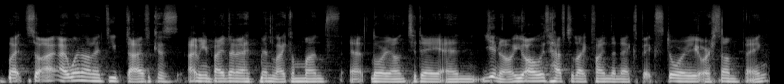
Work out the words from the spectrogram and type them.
But so I, I went on a deep dive because I mean by then I had been like a month at L'Orient Today, and you know you always have to like find the next big story or something,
